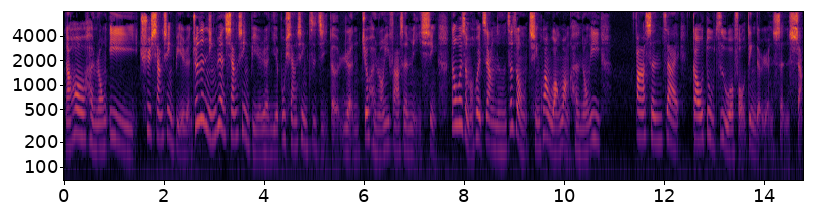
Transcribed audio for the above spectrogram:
然后很容易去相信别人，就是宁愿相信别人，也不相信自己的人，就很容易发生迷信。那为什么会这样呢？这种情况往往很容易发生在高度自我否定的人身上，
